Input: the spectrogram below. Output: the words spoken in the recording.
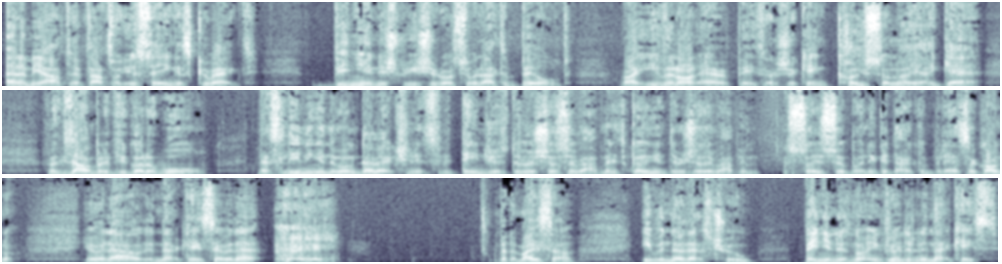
And if that's what you're saying is correct, binyan industry should also be allowed to build, right, even on Erev Pesach. For example, if you've got a wall, that's leaning in the wrong direction. It's dangerous. The Rosh Hashanah it's going into Rosh Hashanah. So so You're allowed in that case over there. but the Maisa, even though that's true, Binyan is not included in that case.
